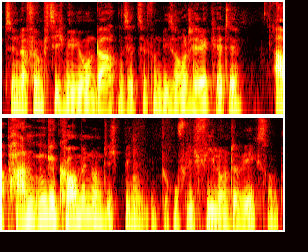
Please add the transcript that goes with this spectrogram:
sind da 50 Millionen Datensätze von dieser Hotelkette abhanden gekommen und ich bin beruflich viel unterwegs und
